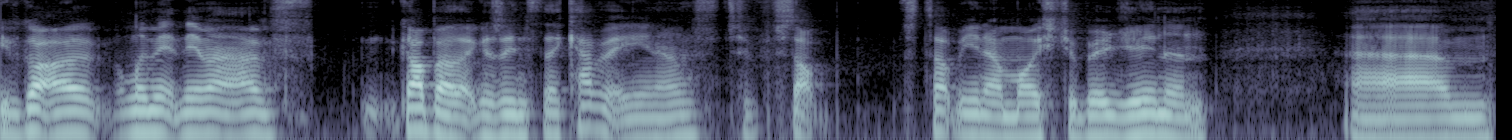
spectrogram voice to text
you've got to limit the amount of gobble that goes into the cavity, you know, to stop stop you know moisture bridging and um,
